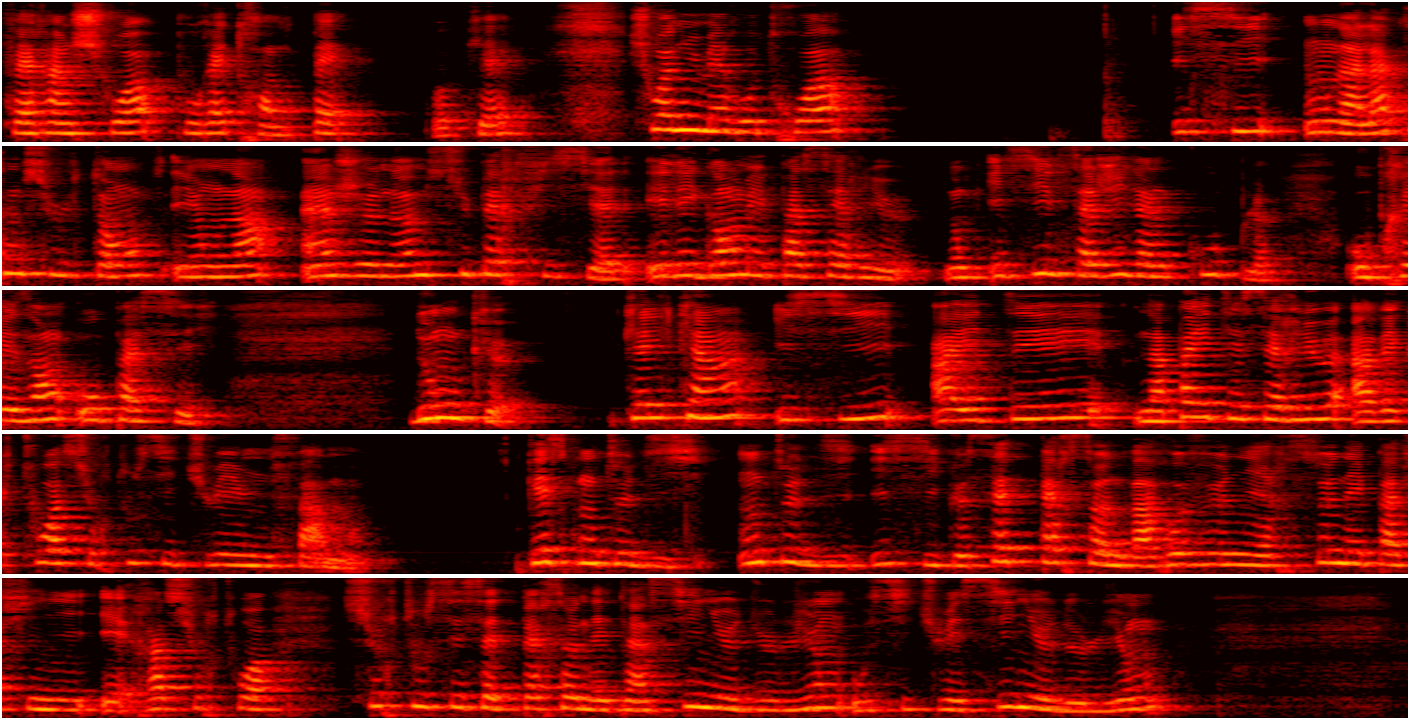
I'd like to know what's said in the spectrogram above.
Faire un choix pour être en paix. Ok? Choix numéro 3, Ici, on a la consultante et on a un jeune homme superficiel, élégant mais pas sérieux. Donc ici, il s'agit d'un couple au présent, au passé. Donc, quelqu'un ici n'a pas été sérieux avec toi, surtout si tu es une femme. Qu'est-ce qu'on te dit? On te dit ici que cette personne va revenir, ce n'est pas fini. Et rassure-toi, surtout si cette personne est un signe du lion ou si tu es signe de lion,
